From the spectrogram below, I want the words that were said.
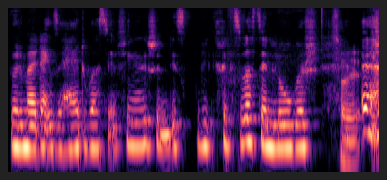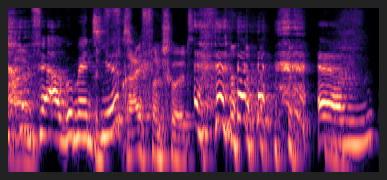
würde man denken so, hä, du hast dir den Finger geschnitten, wie kriegst du das denn logisch Sorry, äh, verargumentiert? frei von Schuld. ähm,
